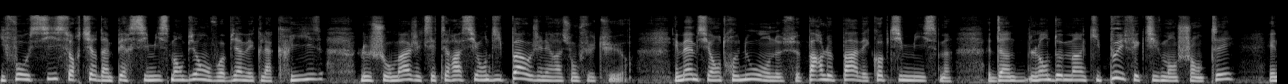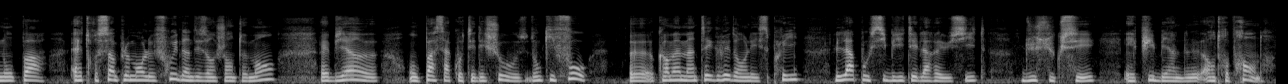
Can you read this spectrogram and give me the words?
Il faut aussi sortir d'un pessimisme ambiant. On voit bien avec la crise, le chômage, etc. Si on ne dit pas aux générations futures, et même si entre nous on ne se parle pas avec optimisme d'un lendemain qui peut effectivement chanter, et non pas être simplement le fruit d'un désenchantement, eh bien, euh, on passe à côté des choses. Donc il faut euh, quand même intégrer dans l'esprit la possibilité de la réussite, du succès, et puis bien entreprendre.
